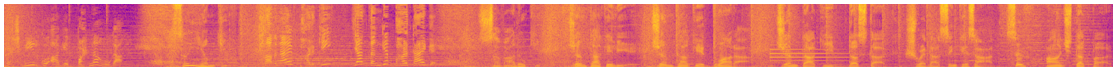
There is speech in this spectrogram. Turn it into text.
कश्मीर को आगे बढ़ना होगा। संयम की भावनाएँ भड़की या दंगे भड़काए गए? सवालों की जनता के लिए जनता के द्वारा जनता की दस्तक श्वेता सिंह के साथ सिर्फ़ आज तक पर।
